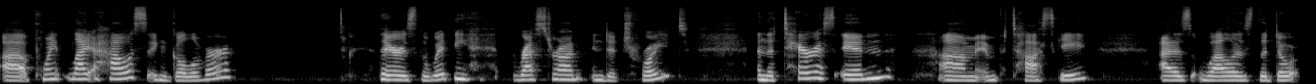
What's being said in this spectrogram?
uh, Point Lighthouse in Gulliver. There's the Whitney Restaurant in Detroit and the Terrace Inn um, in Petoskey, as well as the Do-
